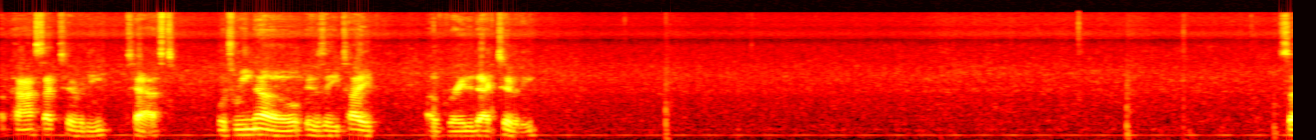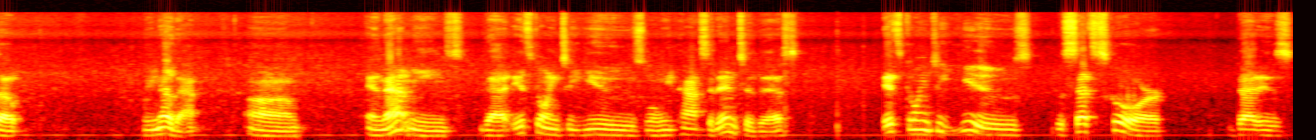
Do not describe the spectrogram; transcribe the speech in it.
a pass activity test, which we know is a type of graded activity. So we know that. Um, and that means that it's going to use, when we pass it into this, it's going to use the set score that is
